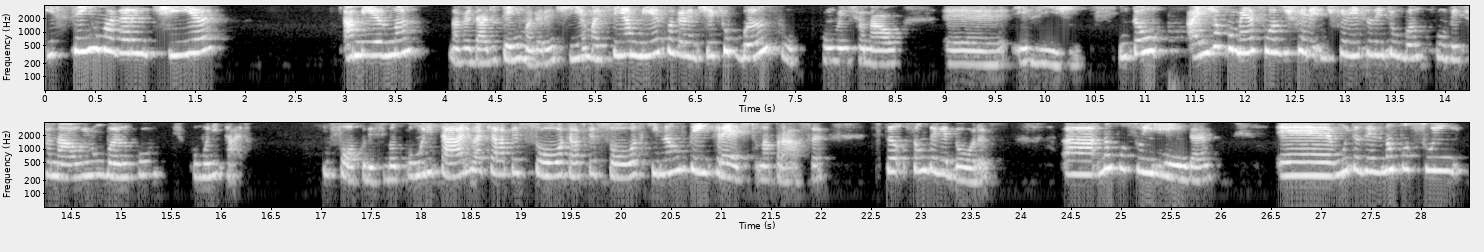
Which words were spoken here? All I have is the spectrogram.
e sem uma garantia, a mesma, na verdade tem uma garantia, mas sem a mesma garantia que o banco convencional é, exige. Então, aí já começam as difer diferenças entre um banco convencional e um banco comunitário o foco desse banco comunitário é aquela pessoa, aquelas pessoas que não têm crédito na praça, são, são devedoras, uh, não possuem renda, é, muitas vezes não possuem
